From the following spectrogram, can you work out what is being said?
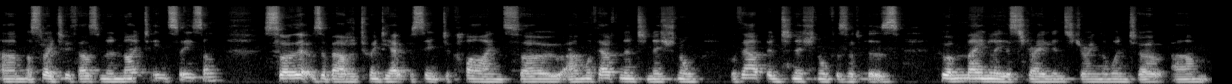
um, sorry, 2019 season. So that was about a 28% decline. So um, without an international, without international visitors, who are mainly Australians during the winter, um,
